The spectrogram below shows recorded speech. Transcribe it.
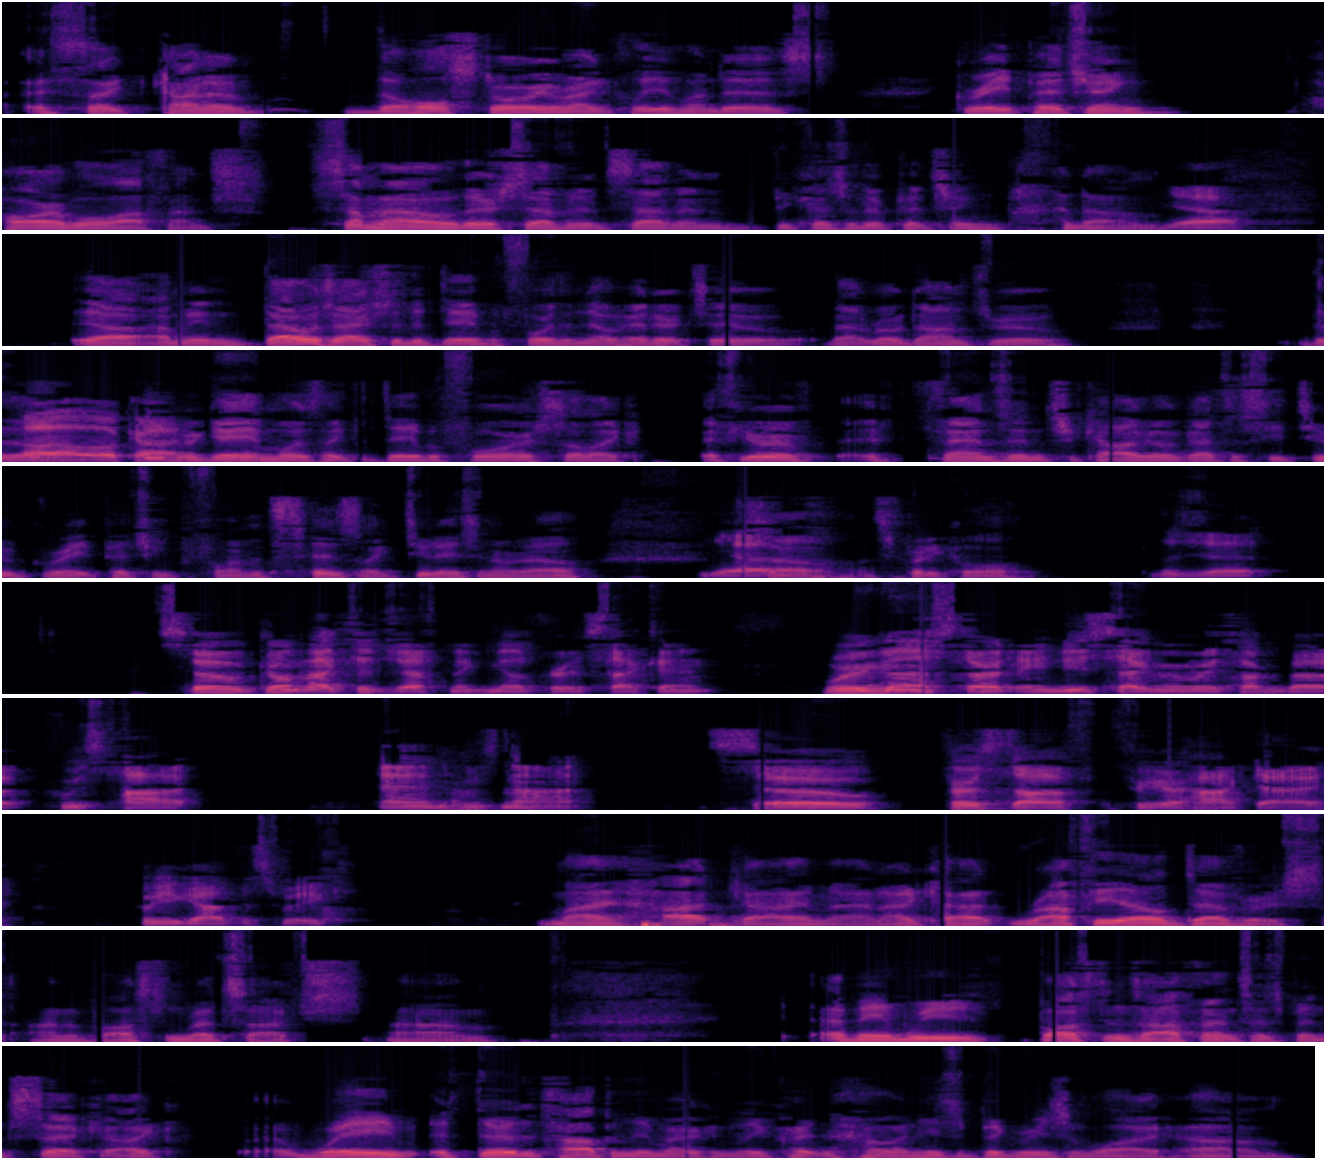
it's like kind of the whole story around Cleveland is great pitching, horrible offense. Somehow they're seven and seven because of their pitching. But um, Yeah, yeah, I mean that was actually the day before the no hitter too that Rodon threw. The Oh, okay. Bieber game was like the day before. So like if you're if fans in Chicago got to see two great pitching performances like two days in a row, yeah, so it's pretty cool. legit. So going back to Jeff McNeil for a second, we're going to start a new segment where we talk about who's hot and who's not. So first off, for your hot guy, who you got this week? My hot guy, man. I got Rafael Devers on the Boston Red Sox. Um, I mean, we Boston's offense has been sick. Like way, if they're the top in the American League right now, and he's a big reason why. Um,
